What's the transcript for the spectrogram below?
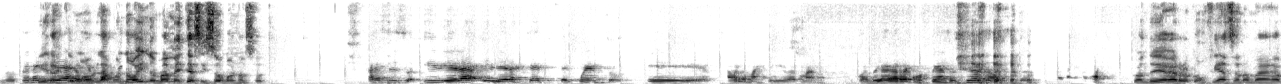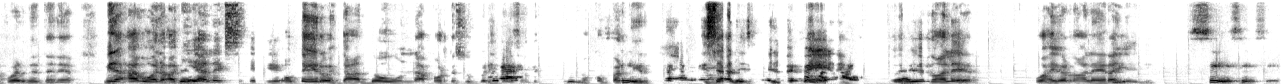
No tenés Vieras cómo hablamos. No, y normalmente así somos nosotros. Y vieras y viera que te cuento, eh, habla más que yo, hermano. Cuando ya agarra confianza, ¿sí o no? Cuando ya agarro confianza no me van a poder detener. Mira, ah, bueno, aquí Alex eh, Otero está dando un aporte súper interesante que pudimos compartir. Dice Alex, el VPN, ¿puedes ayudarnos a leer? ¿Puedes ayudarnos a leer ahí, Sí, sí, sí.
